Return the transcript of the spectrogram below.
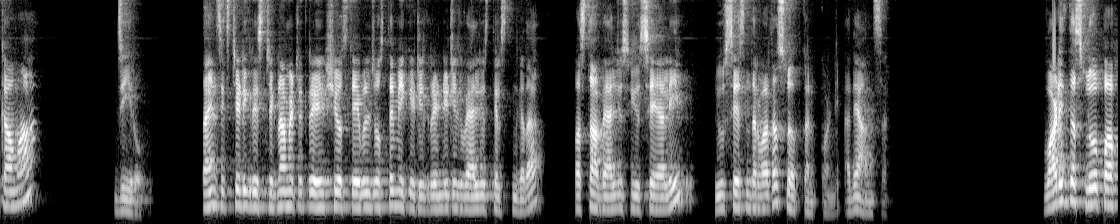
comma 0. Sine sixty degrees trigonometric ratios table చూస్తే మీకు వీటికి రెండింటికి వాల్యూస్ తెలుస్తుంది కదా ఫస్ట్ ఆ వాల్యూస్ యూస్ చేయాలి యూస్ చేసిన తర్వాత స్లోప్ కనుక్కోండి అదే answer what is the slope of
